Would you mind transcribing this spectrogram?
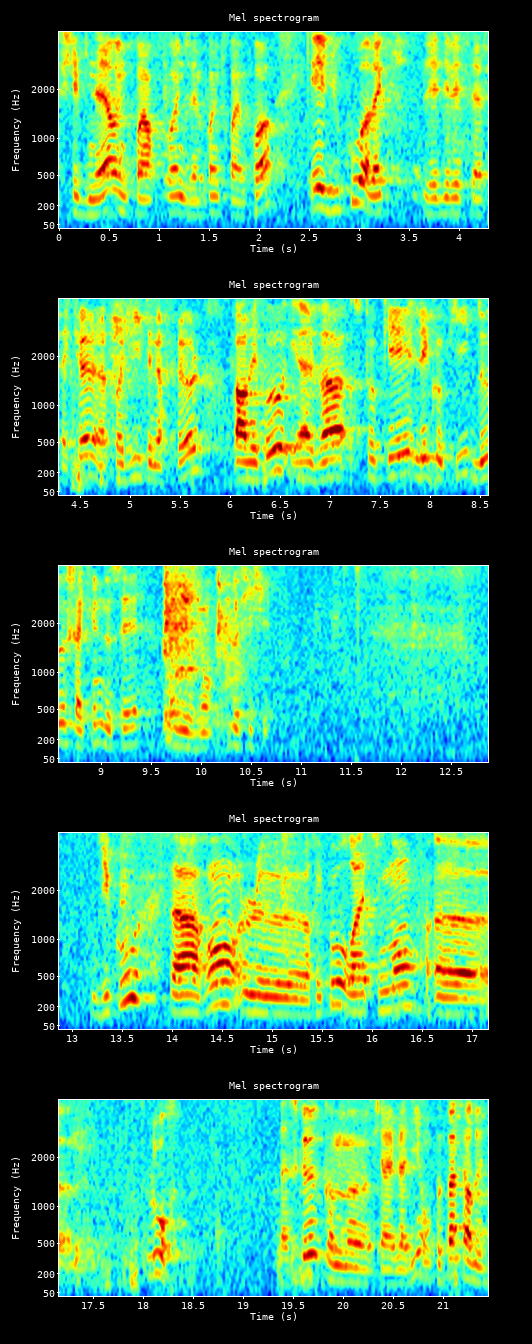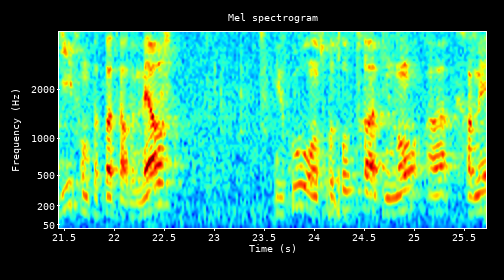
fichier binaire, une première fois, une deuxième fois, une troisième fois, et du coup avec les DVCS actuels, à la fois Git et Mercurial, par défaut, et elle va stocker les copies de chacune de ces révisions de fichiers. Du coup, ça rend le repo relativement euh, lourd. Parce que, comme euh, Pierre l'a dit, on ne peut pas faire de diff, on ne peut pas faire de merge. Du coup, on se retrouve très rapidement à cramer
